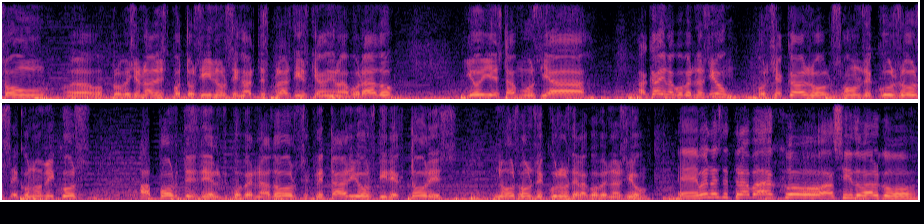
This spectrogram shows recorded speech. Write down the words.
son uh, profesionales potosinos en artes plásticas que han elaborado y hoy estamos ya acá en la gobernación, por si acaso son recursos económicos, aportes del gobernador, secretarios, directores, no son recursos de la gobernación. Eh, bueno, este trabajo ha sido algo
